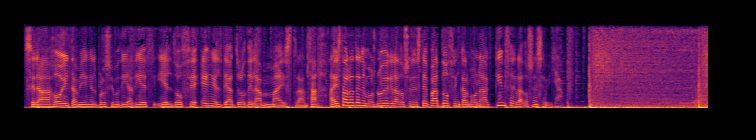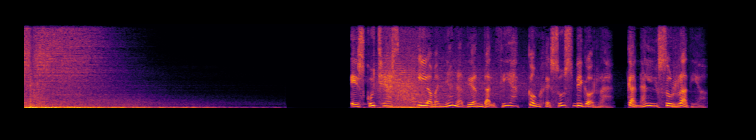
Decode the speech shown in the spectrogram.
Será hoy, también el próximo día 10 y el 12 en el Teatro de la Maestranza. A esta hora tenemos 9 grados en Estepa, 12 en Carmona, 15 grados en Sevilla. Escuchas La mañana de Andalucía con Jesús Vigorra, Canal Sur Radio.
